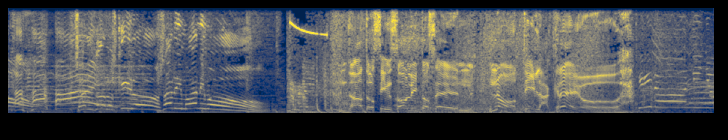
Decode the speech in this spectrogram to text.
¿cómo de que no? ¡Echale todos los kilos! ¡Ánimo, ánimo! Datos insólitos en No Te La Creo. Querido niño,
